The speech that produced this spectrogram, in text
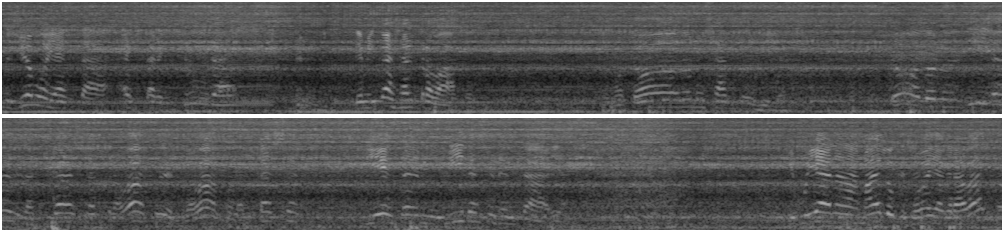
Pues yo voy a esta, a aventura de mi casa al trabajo, como todos los santos días. Todos los días, de la casa al trabajo, del trabajo a la casa, y esta es mi vida sedentaria. Y pues ya nada más lo que se vaya grabando,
